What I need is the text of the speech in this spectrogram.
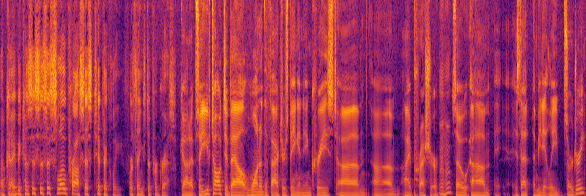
Okay? Okay. because this is a slow process typically for things to progress. Got it. So you've talked about one of the factors being an increased um, um, eye pressure. Mm-hmm. So um, is that immediately surgery?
